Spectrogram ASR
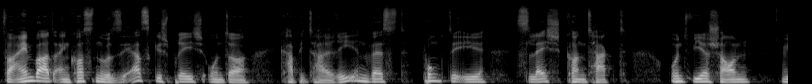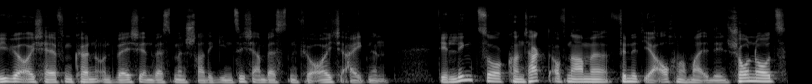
vereinbart ein kostenloses Erstgespräch unter kapitalreinvest.de slash Kontakt und wir schauen, wie wir euch helfen können und welche Investmentstrategien sich am besten für euch eignen. Den Link zur Kontaktaufnahme findet ihr auch nochmal in den Show Notes.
